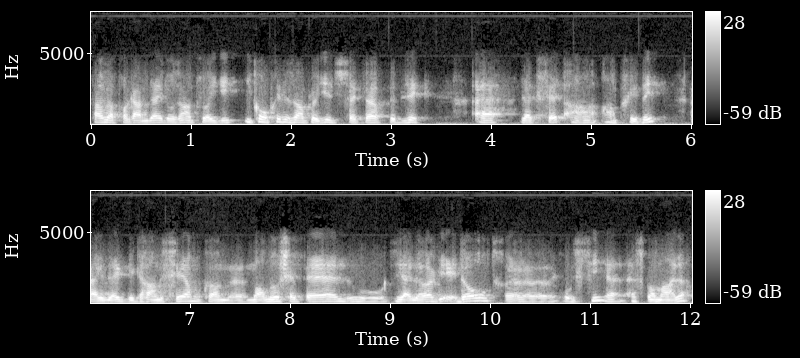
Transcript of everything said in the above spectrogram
par le programme d'aide aux employés, y compris les employés du secteur public, à l'accès en, privé, avec des grandes firmes comme euh, Morneau-Chapelle ou Dialogue et d'autres euh, aussi à, ce moment-là.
